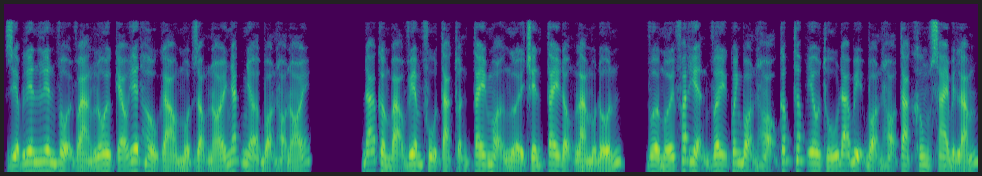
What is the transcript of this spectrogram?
Diệp liên liên vội vàng lôi kéo hết hầu gào một giọng nói nhắc nhở bọn họ nói. Đã cầm bạo viêm phù tạc thuận tay mọi người trên tay động làm một đốn, vừa mới phát hiện vây quanh bọn họ cấp thấp yêu thú đã bị bọn họ tạc không sai biệt lắm,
